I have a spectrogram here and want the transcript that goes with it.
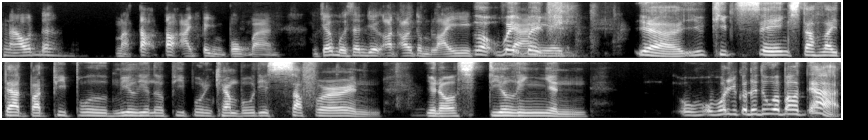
ថ្នោតមកតក់តក់អាចពេញបំពង់បានអញ្ចឹងបើសិនយើងអត់ឲ្យតម្លៃការងារ Yeah, you keep saying stuff like that, but people, million of people in Cambodia suffer and, you know, stealing and what are you going to do about that?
